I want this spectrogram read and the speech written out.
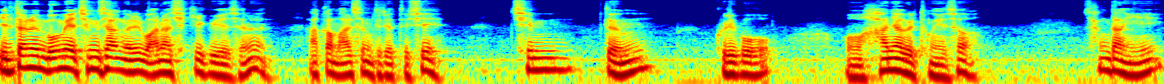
일단은 몸의 증상을 완화시키기 위해서는 아까 말씀드렸듯이 침, 뜸, 그리고 어, 한약을 통해서 상당히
